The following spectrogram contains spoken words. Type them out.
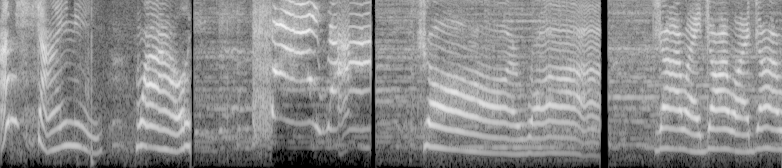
I'm shiny. Wow. Jara. Jara, Jara, Jara.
